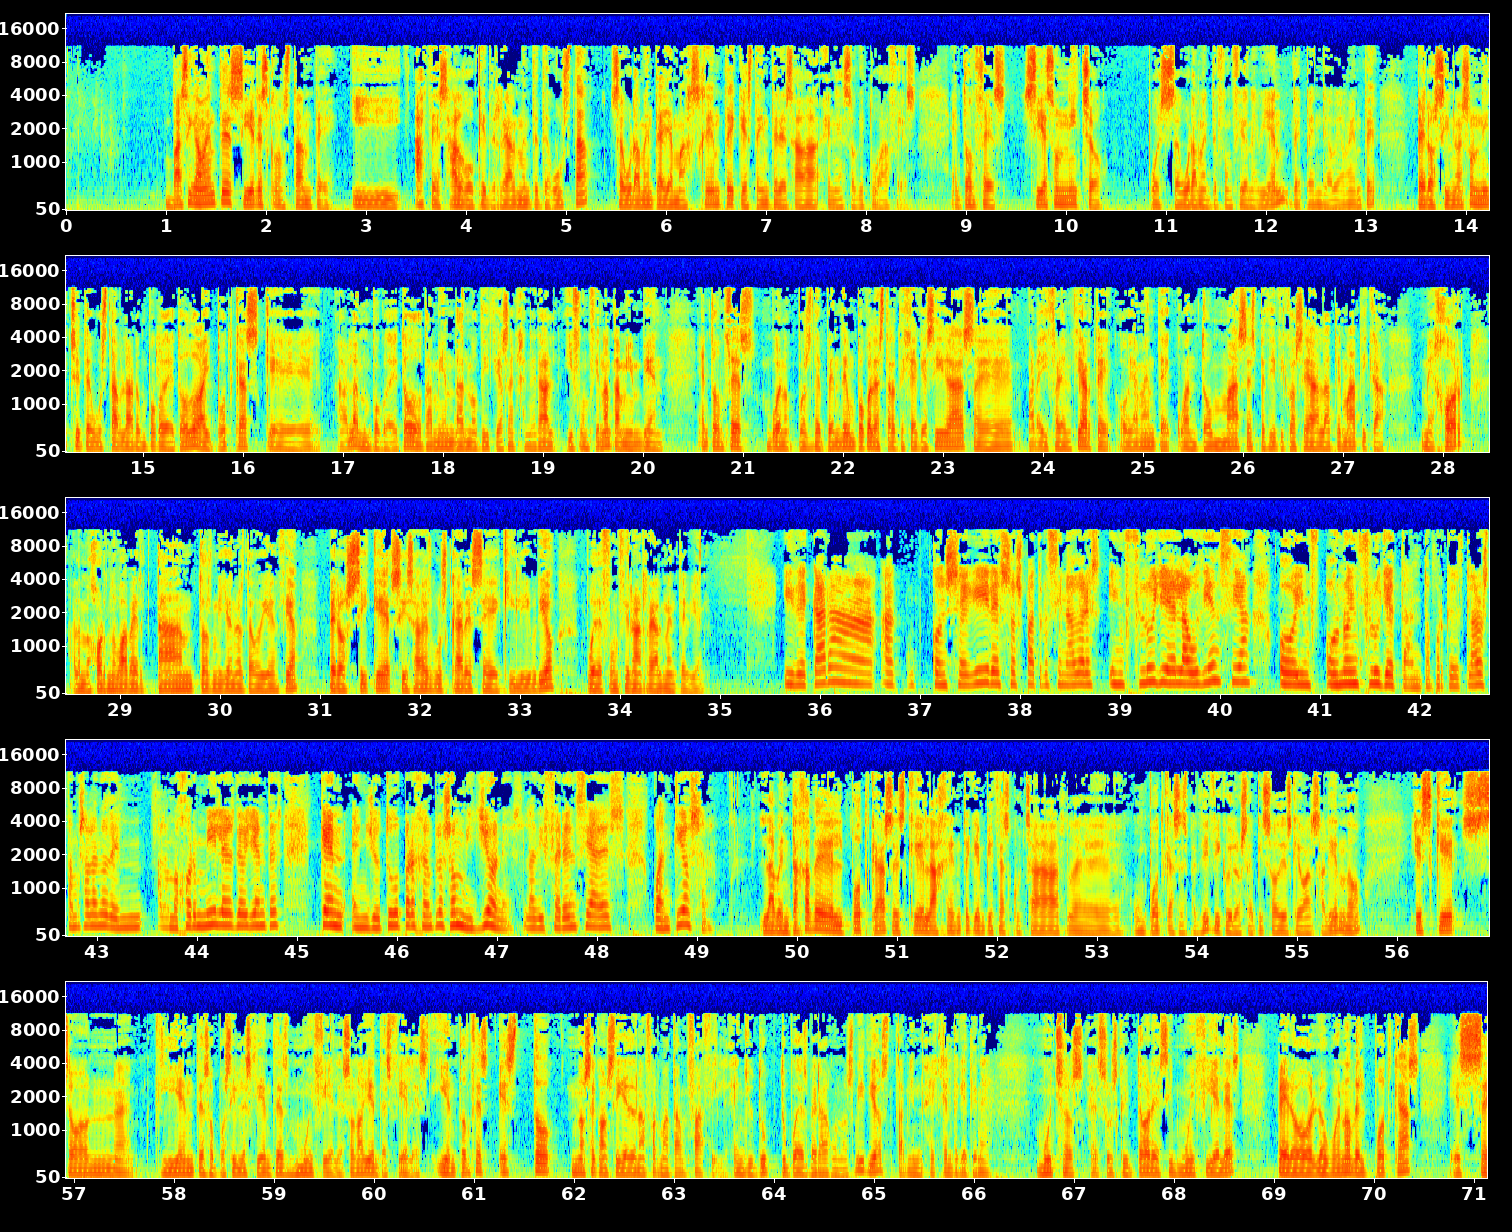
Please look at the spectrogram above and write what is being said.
Básicamente, si eres constante y haces algo que realmente te gusta, seguramente haya más gente que está interesada en eso que tú haces. Entonces, si es un nicho pues seguramente funcione bien, depende obviamente, pero si no es un nicho y te gusta hablar un poco de todo, hay podcasts que hablan un poco de todo, también dan noticias en general y funcionan también bien. Entonces, bueno, pues depende un poco la estrategia que sigas. Eh, para diferenciarte, obviamente, cuanto más específico sea la temática, mejor. A lo mejor no va a haber tantos millones de audiencia, pero sí que si sabes buscar ese equilibrio, puede funcionar realmente bien. Y de cara a conseguir esos patrocinadores, ¿influye la audiencia o, no influye tanto? Porque, claro, estamos hablando de a lo mejor miles de oyentes que en YouTube, por ejemplo, son millones. La diferencia es cuantiosa. La ventaja del podcast es que la gente que empieza a escuchar eh, un podcast específico y los episodios que van saliendo es que son eh, clientes o posibles clientes muy fieles, son oyentes fieles. Y entonces esto no se consigue de una forma tan fácil. En YouTube tú puedes ver algunos vídeos, también hay gente que tiene muchos eh, suscriptores y muy fieles, pero lo bueno del podcast es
